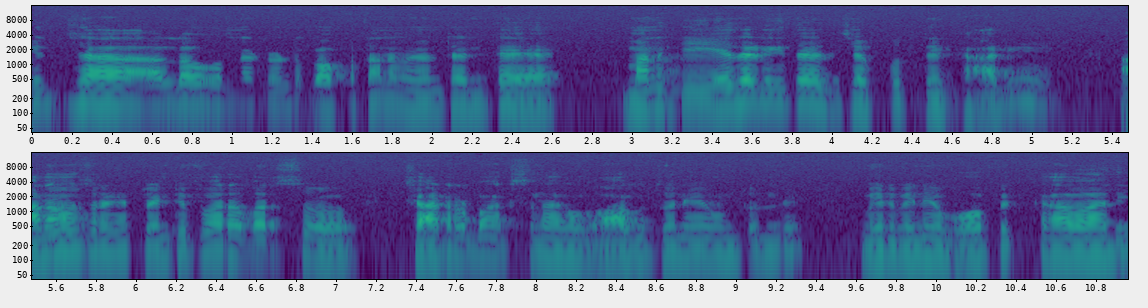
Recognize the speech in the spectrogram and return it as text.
విద్యలో ఉన్నటువంటి గొప్పతనం ఏమిటంటే మనకి ఏదడిగితే అది చెప్పుద్ది కానీ అనవసరంగా twenty four hours chatter box లాగా వాగుతూనే ఉంటుంది. మీరు వినే ఓపిక కావాలి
